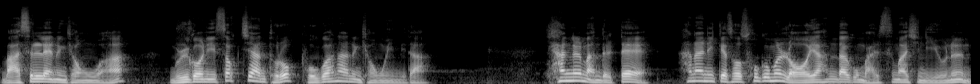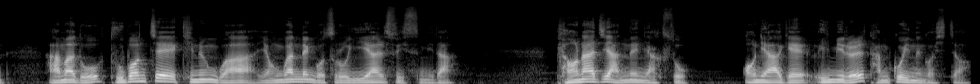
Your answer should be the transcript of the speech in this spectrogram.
맛을 내는 경우와 물건이 썩지 않도록 보관하는 경우입니다. 향을 만들 때 하나님께서 소금을 넣어야 한다고 말씀하신 이유는 아마도 두 번째 기능과 연관된 것으로 이해할 수 있습니다. 변하지 않는 약속, 언약의 의미를 담고 있는 것이죠.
